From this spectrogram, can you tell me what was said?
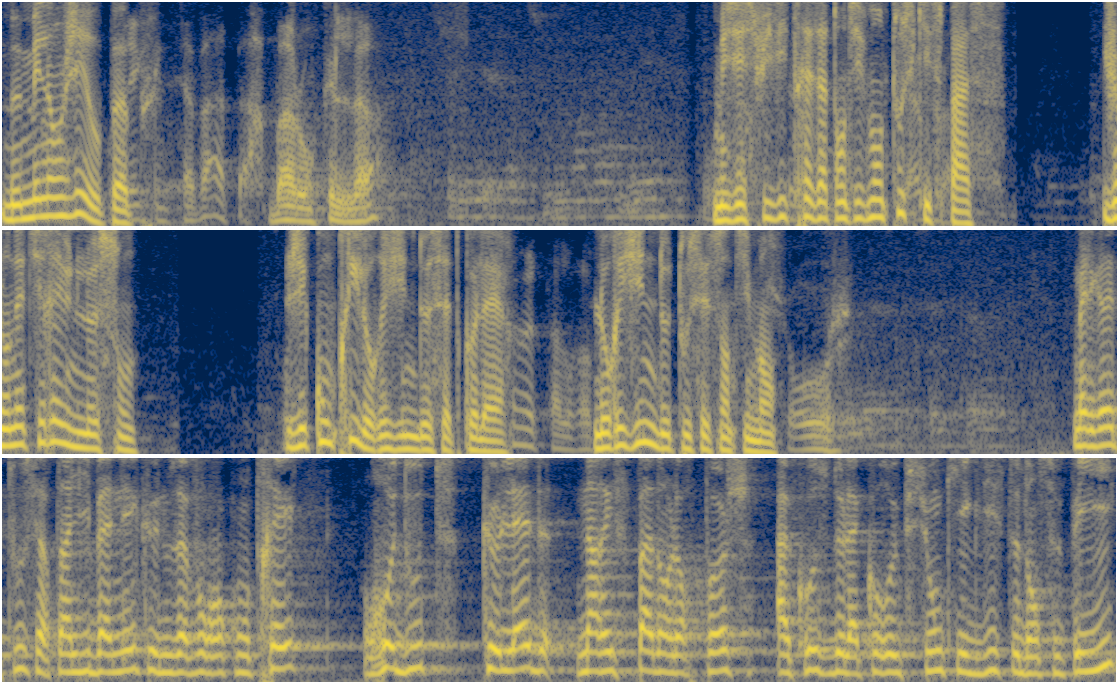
me mélanger au peuple. Mais j'ai suivi très attentivement tout ce qui se passe. J'en ai tiré une leçon. J'ai compris l'origine de cette colère, l'origine de tous ces sentiments. Malgré tout, certains Libanais que nous avons rencontrés redoutent que l'aide n'arrive pas dans leur poche à cause de la corruption qui existe dans ce pays.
